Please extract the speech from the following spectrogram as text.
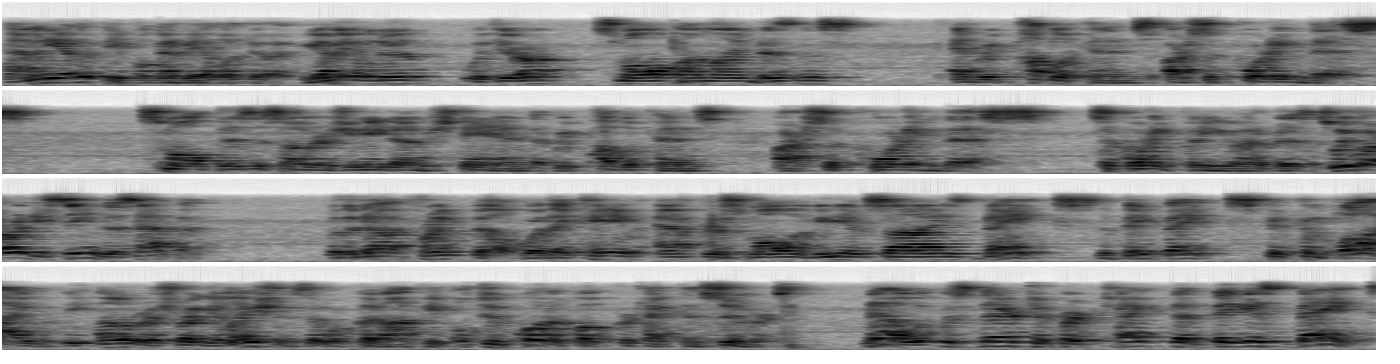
How many other people are going to be able to do it? You're going to be able to do it with your small online business? And Republicans are supporting this. Small business owners, you need to understand that Republicans are supporting this, supporting putting you out of business. We've already seen this happen for the Dodd-Frank bill, where they came after small and medium-sized banks. The big banks could comply with the onerous regulations that were put on people to quote-unquote protect consumers. No, it was there to protect the biggest banks.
